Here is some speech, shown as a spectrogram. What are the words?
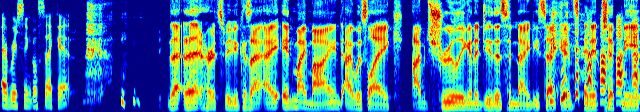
every single second. that that hurts me because I, I, in my mind I was like I'm truly going to do this in 90 seconds and it took me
